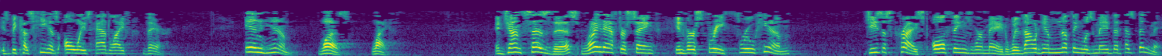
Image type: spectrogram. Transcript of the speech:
is because He has always had life there. In Him was life. And John says this right after saying in verse 3 through Him, Jesus Christ, all things were made. Without Him, nothing was made that has been made.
